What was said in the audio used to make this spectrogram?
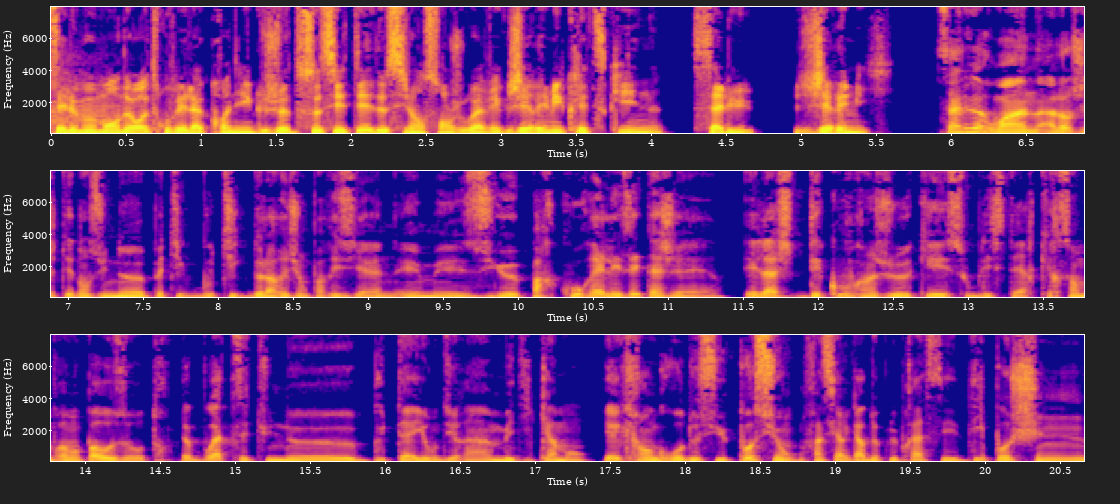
C'est le moment de retrouver la chronique Jeux de société de Silence en Joue avec Jérémy Kletskin. Salut, Jérémy. Salut Erwan, alors j'étais dans une petite boutique de la région parisienne et mes yeux parcouraient les étagères. Et là je découvre un jeu qui est sous blister, qui ressemble vraiment pas aux autres. La boîte c'est une euh, bouteille, on dirait un médicament. Il y a écrit en gros dessus potion. Enfin si on regarde de plus près c'est The Potion,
